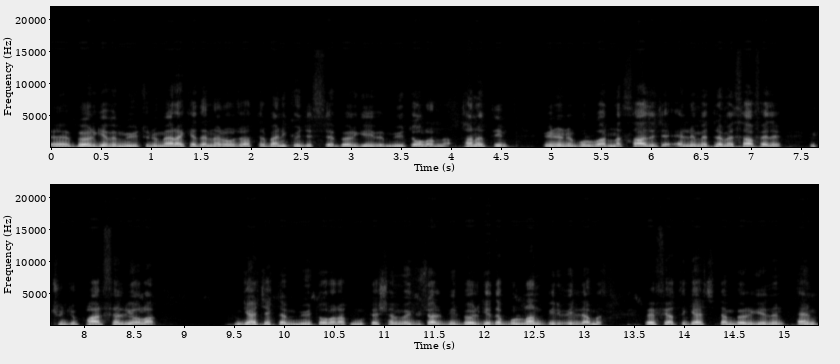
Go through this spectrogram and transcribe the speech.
Ee, bölge ve mühitini merak edenler olacaktır. Ben ilk önce size bölgeyi ve mühit olanını tanıtayım. Ünlü Bulvarı'na sadece 50 metre mesafede 3. parseli olan gerçekten mühit olarak muhteşem ve güzel bir bölgede bulunan bir villamız. Ve fiyatı gerçekten bölgenin en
